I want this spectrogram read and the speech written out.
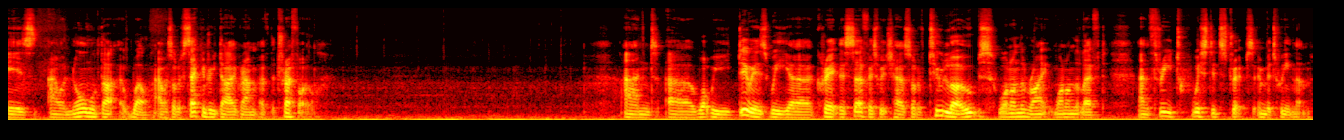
is our normal, well, our sort of secondary diagram of the trefoil. And uh, what we do is we uh, create this surface which has sort of two lobes, one on the right, one on the left, and three twisted strips in between them,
